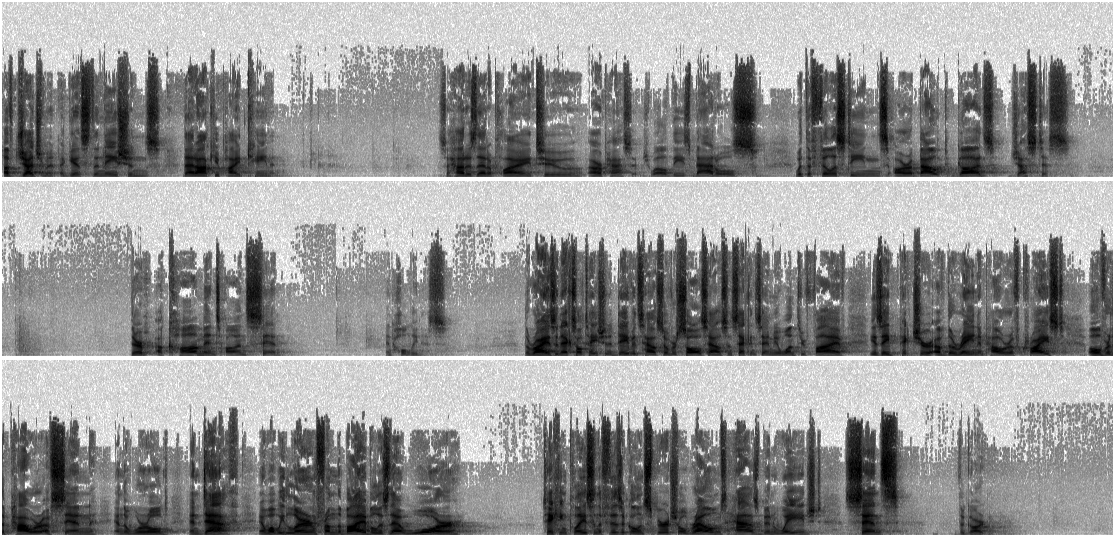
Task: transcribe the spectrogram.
of judgment against the nations that occupied Canaan. So, how does that apply to our passage? Well, these battles with the Philistines are about God's justice. They're a comment on sin and holiness. The rise and exaltation of David's house over Saul's house in 2 Samuel 1 through 5 is a picture of the reign and power of Christ over the power of sin and the world and death. And what we learn from the Bible is that war taking place in the physical and spiritual realms has been waged since the garden.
